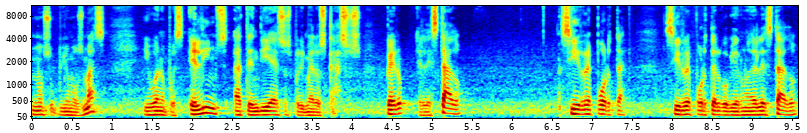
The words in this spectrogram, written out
no supimos más. Y bueno, pues el IMSS atendía esos primeros casos, pero el Estado sí reporta, sí reporta el gobierno del Estado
